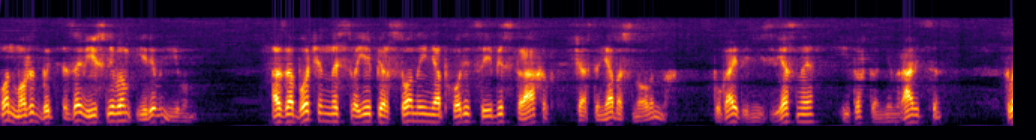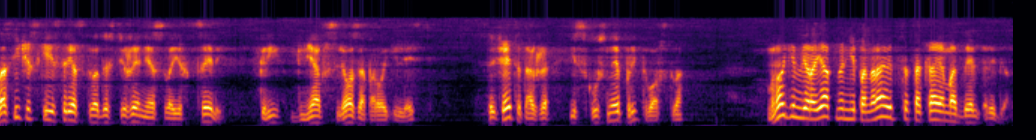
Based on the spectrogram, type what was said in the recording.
он может быть завистливым и ревнивым. Озабоченность своей персоной не обходится и без страхов, часто необоснованных. Пугает и неизвестное, и то, что не нравится. Классические средства достижения своих целей — крик, гнев, слезы, а порой и лесть. Встречается также искусное притворство. Многим, вероятно, не понравится такая модель ребенка.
